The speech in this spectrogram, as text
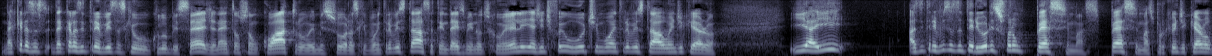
Naquelas, naquelas entrevistas que o clube cede, né? Então são quatro emissoras que vão entrevistar, você tem 10 minutos com ele, e a gente foi o último a entrevistar o Andy Carroll. E aí, as entrevistas anteriores foram péssimas, péssimas, porque o Andy Carroll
